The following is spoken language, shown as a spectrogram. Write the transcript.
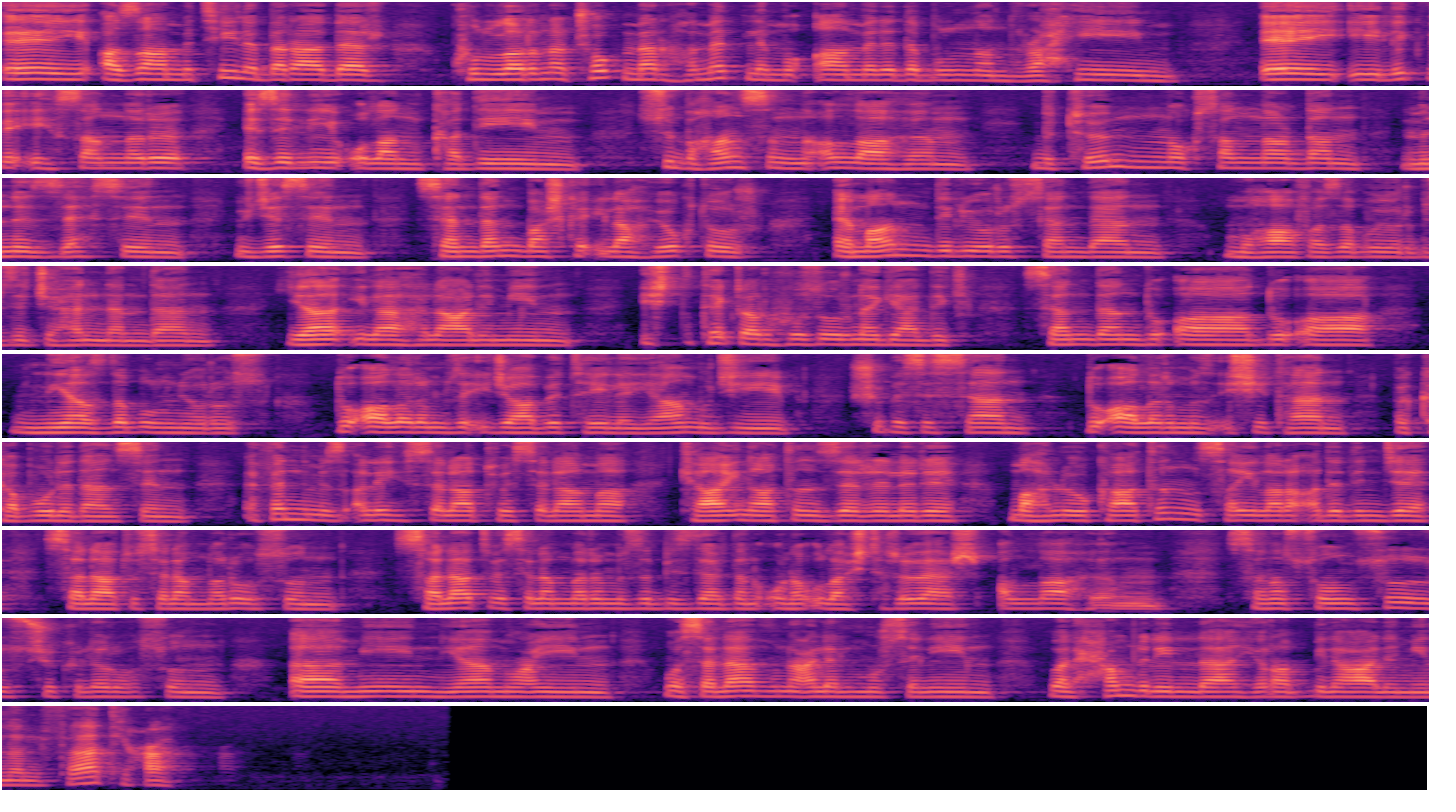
Ey azametiyle beraber kullarına çok merhametle muamelede bulunan rahim. Ey iyilik ve ihsanları ezeli olan kadim. Sübhansın Allah'ım. Bütün noksanlardan münezzehsin, yücesin. Senden başka ilah yoktur. Eman diliyoruz senden. Muhafaza buyur bizi cehennemden. Ya ilahel alemin. İşte tekrar huzuruna geldik. Senden dua, dua, niyazda bulunuyoruz. Dualarımıza icabet eyle ya mucib. Şüphesiz sen dualarımız işiten ve kabul edensin. Efendimiz aleyhissalatü vesselama kainatın zerreleri, mahlukatın sayıları adedince salatu selamlar olsun. Salat ve selamlarımızı bizlerden ona ulaştırıver. Allah'ım sana sonsuz şükürler olsun. آمين يا معين وسلام على المرسلين والحمد لله رب العالمين. الفاتحة.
